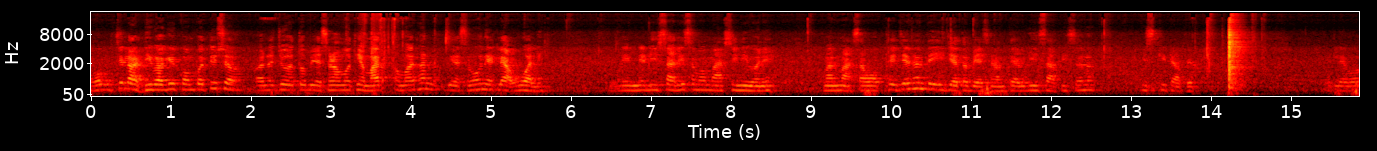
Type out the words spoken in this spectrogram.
હવે છેલ્લા અઢી વાગે કોમ પત્યું છે અને જો તો બેસણામાંથી અમાર, અમારે હા ને, બેસણો ને એટલે આવું હાલી. એટલે એમને ડીશ સારી છે મારા માસીની મને મારા માસા ઓફ થઈ જાય છે ને તે એ જ્યાં તો બેસણા ત્યાં ડીશ આપી છે ને, બિસ્કીટ આપે. એટલે હવે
